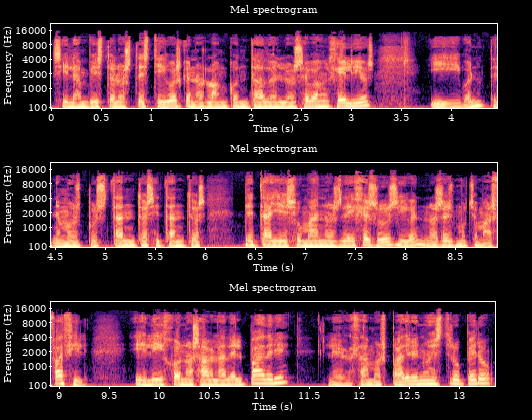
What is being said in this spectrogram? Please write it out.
sí la han visto los testigos que nos lo han contado en los evangelios. Y bueno, tenemos pues tantos y tantos detalles humanos de Jesús y bueno, nos es mucho más fácil. El Hijo nos habla del Padre, le rezamos Padre nuestro, pero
